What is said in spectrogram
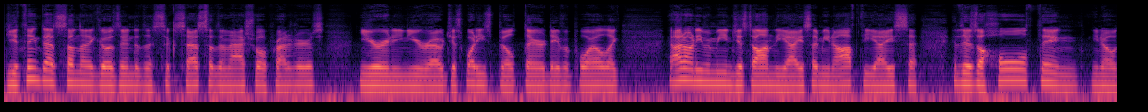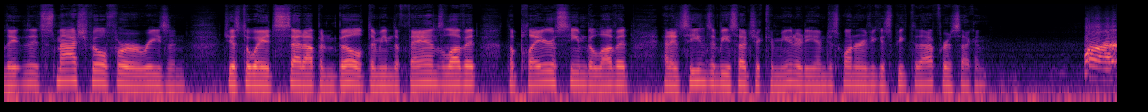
Do you think that's something that goes into the success of the Nashville Predators year in and year out? Just what he's built there, David Poile. Like, I don't even mean just on the ice. I mean off the ice. Uh, there's a whole thing. You know, they, they Smashville for a reason. Just the way it's set up and built. I mean, the fans love it. The players seem to love it, and it seems to be such a community. I'm just wondering if you could speak to that for a second. Well,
